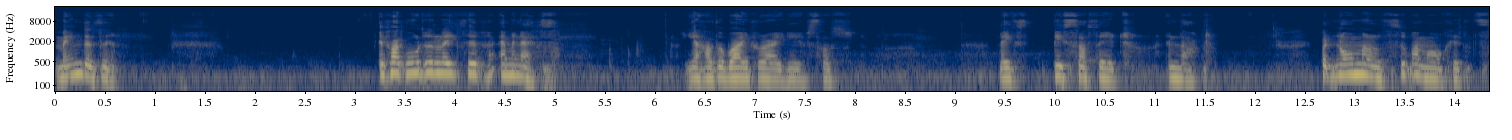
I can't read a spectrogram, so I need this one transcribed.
Mine doesn't. If I go to the likes of M&S, you have a wide variety of sauce like beef sausage and that. But normal supermarkets,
